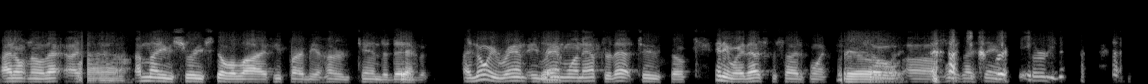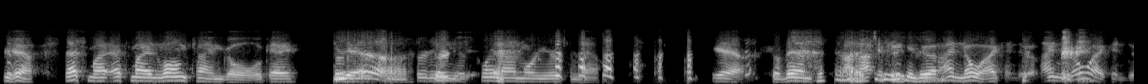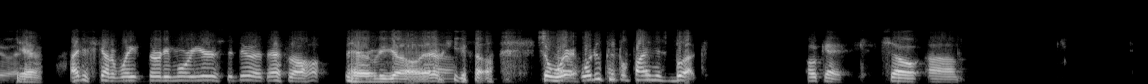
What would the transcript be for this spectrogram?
I don't know that. I, wow. I'm not even sure he's still alive. He'd probably be 110 today, yeah. but I know he ran. He yeah. ran one after that too. So anyway, that's beside the point. Really? So uh, what was I saying? Thirty. yeah, that's my that's my long time goal. Okay. 30, yeah. 30, 30. 29 more years from now. yeah. So then, I, if he can do it, I know I can do it. I know I can do it. Yeah. I just got to wait 30 more years to do it. That's all. There we go. There uh, we go. So where where do people find this book? Okay. So um,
